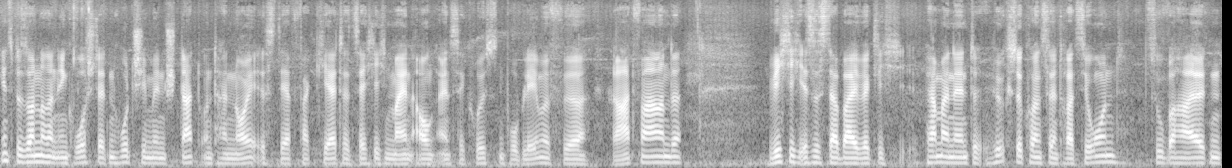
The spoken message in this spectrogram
Insbesondere in Großstädten Ho Chi Minh Stadt und Hanoi ist der Verkehr tatsächlich in meinen Augen eines der größten Probleme für Radfahrende. Wichtig ist es dabei wirklich permanente höchste Konzentration zu behalten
